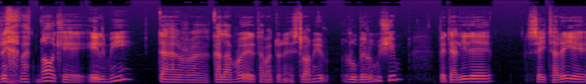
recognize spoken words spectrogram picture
رخوتناک علمی در قلمرو تمدن اسلامی روبرو میشیم به دلیل سیطره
